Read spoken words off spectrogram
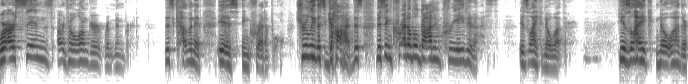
where our sins are no longer remembered. This covenant is incredible. Truly, this God, this, this incredible God who created us, is like no other. He is like no other.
